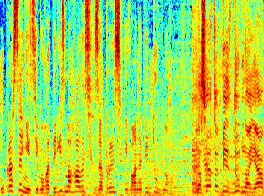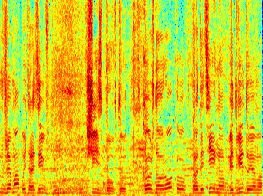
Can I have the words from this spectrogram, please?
У Красенівці богатирі змагались за приз Івана Піддубного. На свято Піддубного я вже, мабуть, разів шість був тут. Кожного року традиційно відвідуємо.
